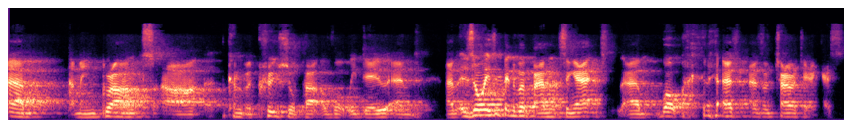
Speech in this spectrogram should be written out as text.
Um, I mean, grants are kind of a crucial part of what we do, and um, it's always a bit of a balancing act. Um, well, as, as a charity, I guess,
